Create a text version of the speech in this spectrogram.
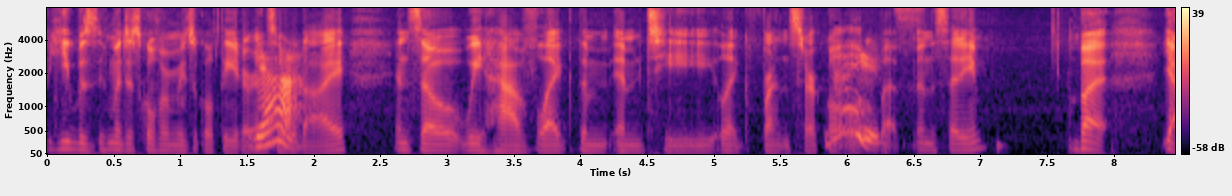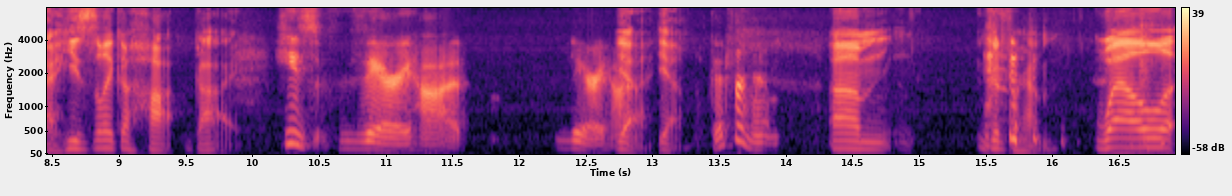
he was he went to school for musical theater and so Yeah. did I, and so we have like the MT like friend circle but in the city. But yeah, he's like a hot guy. He's very hot, very hot. Yeah, yeah. good for him. Um, good for him. well,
